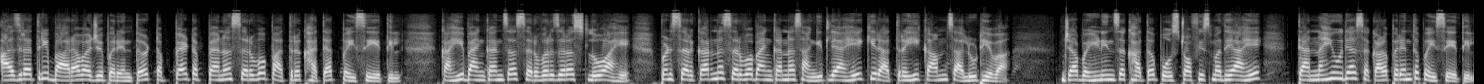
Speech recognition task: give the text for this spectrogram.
आज रात्री बारा वाजेपर्यंत टप्प्याटप्प्यानं सर्व पात्र खात्यात पैसे येतील. काही बँकांचा सर्व्हर जरा स्लो आहे पण सरकारनं सर्व बँकांना सांगितले आहे की रात्रही काम चालू ठेवा. ज्या बहिणींचं खातं पोस्ट ऑफिसमध्ये आहे त्यांनाही उद्या सकाळपर्यंत पैसे येतील.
